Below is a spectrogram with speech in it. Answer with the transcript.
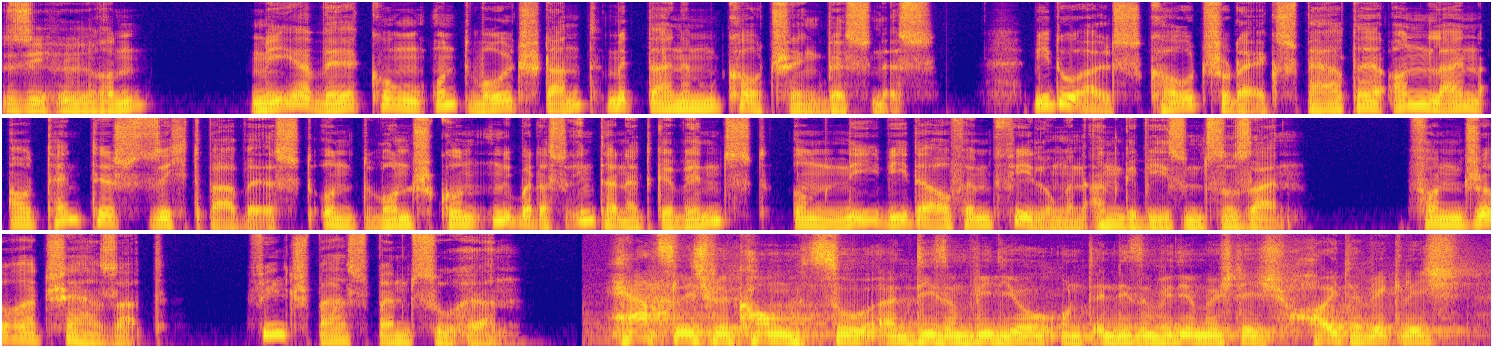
Sie hören Mehr Wirkung und Wohlstand mit deinem Coaching-Business. Wie du als Coach oder Experte online authentisch sichtbar wirst und Wunschkunden über das Internet gewinnst, um nie wieder auf Empfehlungen angewiesen zu sein. Von Jora Chersat. Viel Spaß beim Zuhören. Herzlich willkommen zu äh, diesem Video und in diesem Video möchte ich heute wirklich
